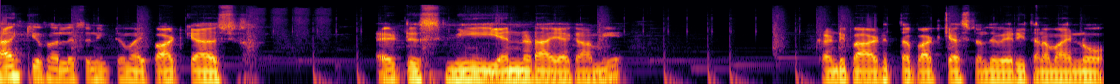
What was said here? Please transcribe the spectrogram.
Thank you for listening to my podcast it is me என்னடா யகாமி கண்டிப்பாக அடுத்த பாட்காஸ்ட் வந்து வெறித்தனமாக இன்னும்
